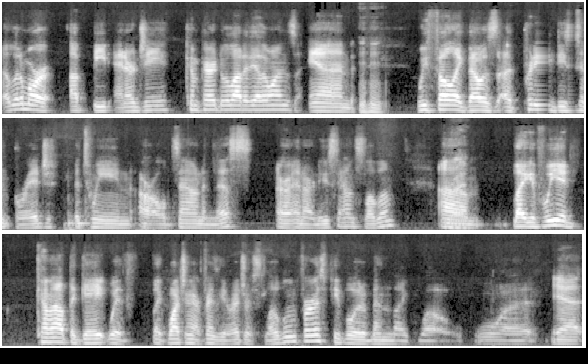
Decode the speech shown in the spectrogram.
a little more upbeat energy compared to a lot of the other ones, and Mhm. we felt like that was a pretty decent bridge between our old sound and this, or and our new sound, Slow Bloom. Um, Like if we had come out the gate with like watching our friends get rich or Slow Bloom first, people would have been like, "Whoa, what?" Yeah,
